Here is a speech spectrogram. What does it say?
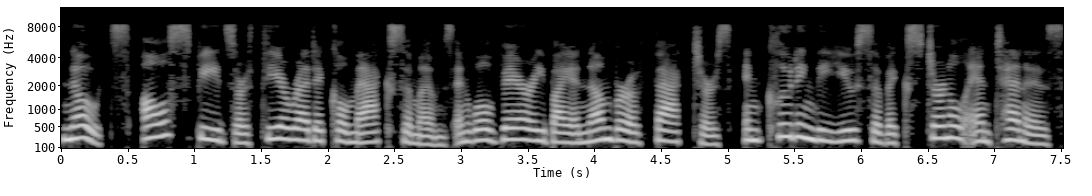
Notes, all speeds are theoretical maximums and will vary by a number of factors, including the use of external antennas,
